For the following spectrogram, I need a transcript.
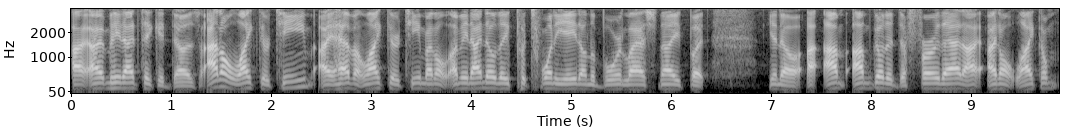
I, I mean, I think it does. I don't like their team. I haven't liked their team. I don't. I mean, I know they put 28 on the board last night, but you know, I, I'm I'm going to defer that. I, I don't like them.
